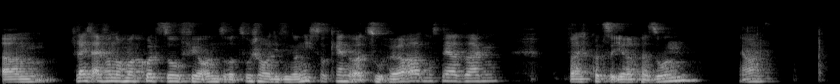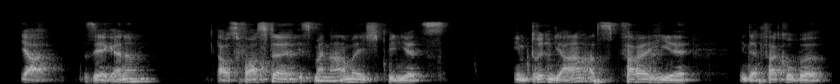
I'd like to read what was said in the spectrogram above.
Ähm, vielleicht einfach noch mal kurz so für unsere Zuschauer, die Sie noch nicht so kennen, oder Zuhörer, muss man ja sagen. Vielleicht kurz zu Ihrer Person. Ja, ja sehr gerne. Klaus Forster ist mein Name. Ich bin jetzt im dritten Jahr als Pfarrer hier in der Pfarrgruppe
